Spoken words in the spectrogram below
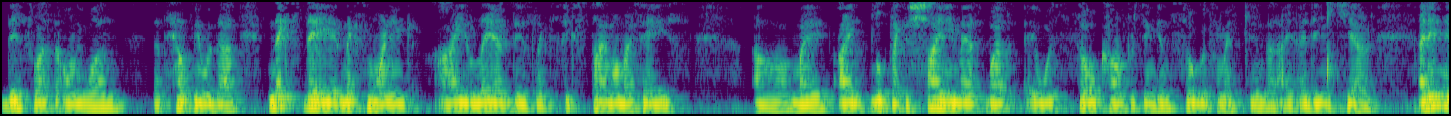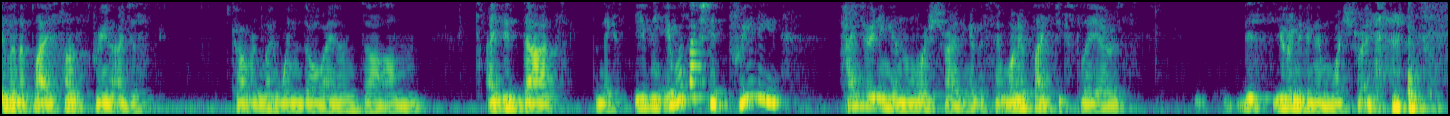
This was the only one that helped me with that. Next day, next morning, I layered this like six times on my face. Uh, my I looked like a shiny mess, but it was so comforting and so good for my skin that I, I didn't care. I didn't even apply sunscreen. I just covered my window and um, I did that the next evening. It was actually pretty hydrating and moisturizing at the same time. when you apply six layers this you don't even need moisturizer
